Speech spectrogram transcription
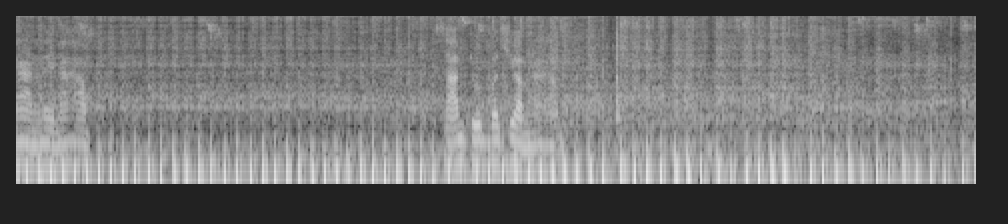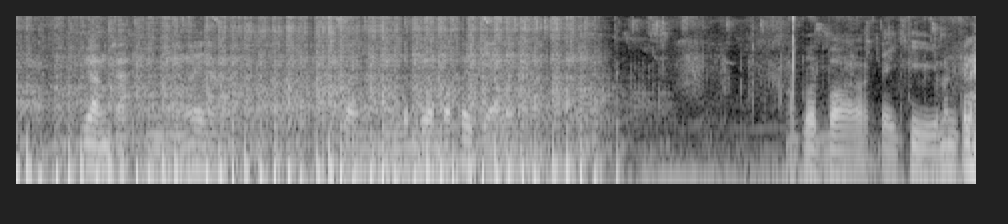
งานเลยนะครับสามจุดบ่เชื่อมนะครับเครื่องกะแข็งเลยนะครับเครื่องแข็งเดิมๆบ่เคยแก่เลยนะครับครับรถบ่ได้ขี่มันก็เล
